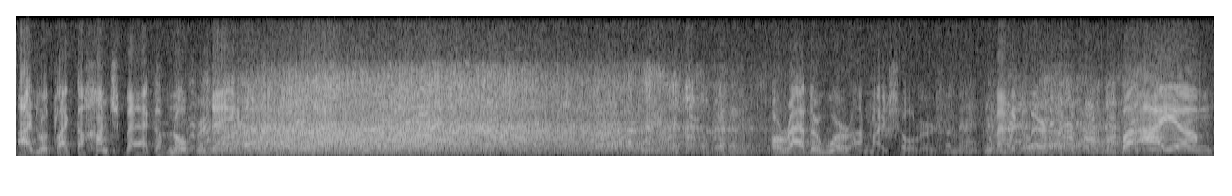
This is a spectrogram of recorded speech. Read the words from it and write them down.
I'd look like the hunchback of Notre Dame. or rather were on my shoulders. I mean, grammatical error. But I, um,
